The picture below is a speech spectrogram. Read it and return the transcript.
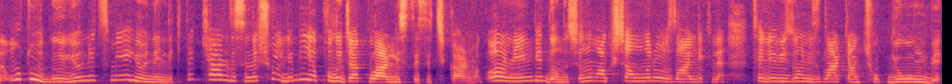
ve o duyguyu yönetmeye yönelik de kendisine şöyle bir yapılacaklar listesi çıkarmak. Örneğin bir danışanım akşamları özellikle televizyon izlerken çok yoğun bir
